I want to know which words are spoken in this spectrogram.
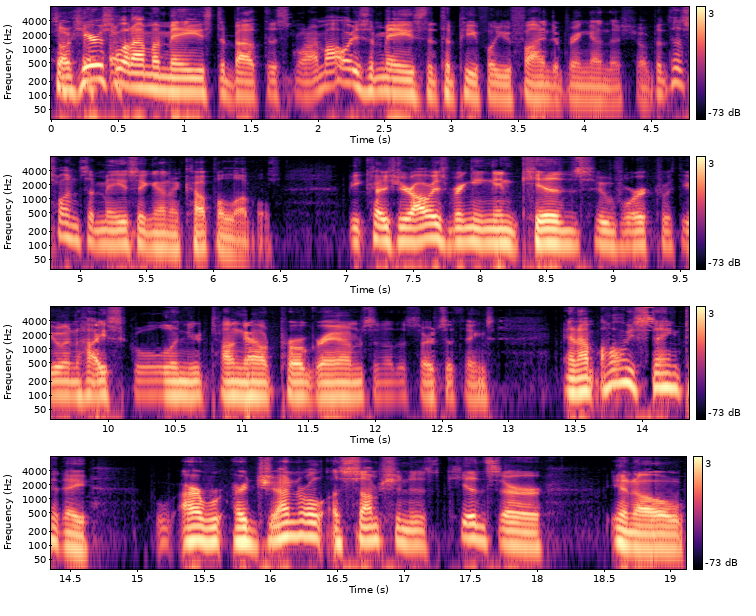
So here's what I'm amazed about this more. I'm always amazed at the people you find to bring on this show, but this one's amazing on a couple levels because you're always bringing in kids who've worked with you in high school and your tongue out programs and other sorts of things. And I'm always saying today, our our general assumption is kids are, you know,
